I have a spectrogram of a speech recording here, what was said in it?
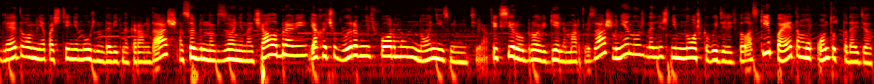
Для этого мне почти не нужно давить на карандаш, особенно в зоне начала бровей. Я хочу выровнять форму, но не изменить ее. Фиксирую брови гелем Art Visage. Мне нужно лишь немножко выделить волоски, поэтому он тут подойдет.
